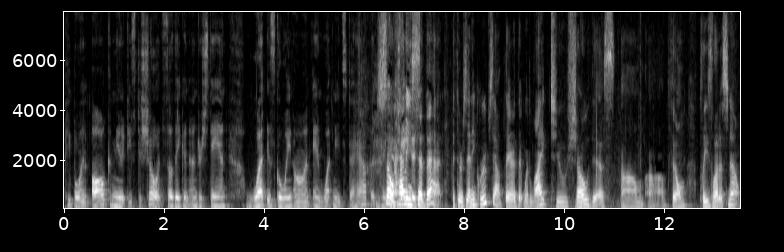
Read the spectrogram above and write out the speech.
people in all communities to show it so they can understand what is going on and what needs to happen. They So, having said that, if there's any groups out there that would like to show this um, uh, film, please let us know.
